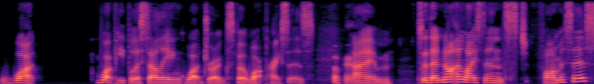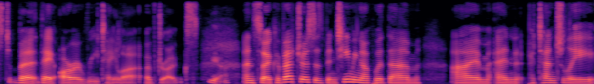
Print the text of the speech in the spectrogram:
what what people are selling, what drugs for what prices. Okay. Um, so they're not a licensed pharmacist, but they are a retailer of drugs. yeah. And so Covetrus has been teaming up with them um, and potentially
